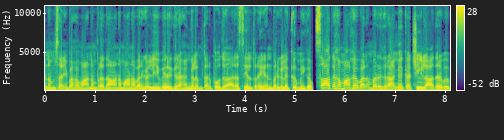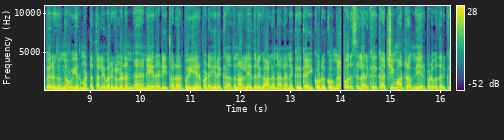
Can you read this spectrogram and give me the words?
சுக்கிரனும் சனி பகவானும் பிரதானமானவர்கள். இவ்விரு கிரகங்களும் தற்போது அரசியல் துறை அன்பர்களுக்கு மிகவும் சாதகமாக வலம் வருகிறாங்க. கட்சியில் ஆதரவு பெருகுங்க. உயர்மட்ட தலைவர்களுடன் நேரடி தொடர்பு ஏற்பட இருக்கு. அதனால் எதிர்கால நலனுக்கு கை கொடுக்குங்க. ஒரு சிலருக்கு கட்சி மாற்றம் ஏற்படுவதற்கு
